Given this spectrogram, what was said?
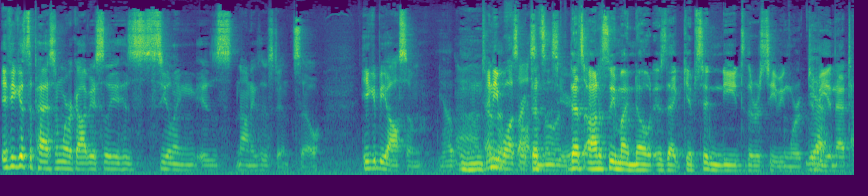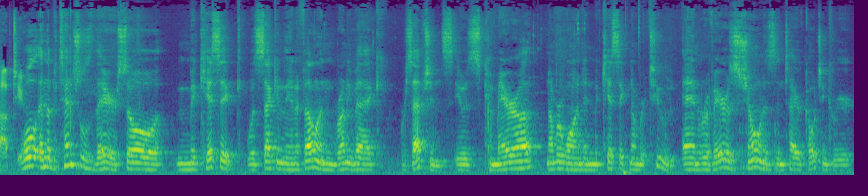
if he gets the passing work, obviously his ceiling is non-existent, so he could be awesome. Yep. Um, Mhm. and he was That's- awesome That's this year. that's honestly my note is that Gibson needs the receiving work to Yeah. be in that top tier. Well, and the potential's there. So McKissic was second in the NFL in running back receptions. It was Kamara number one and McKissic number two. And Rivera's shown his entire coaching career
